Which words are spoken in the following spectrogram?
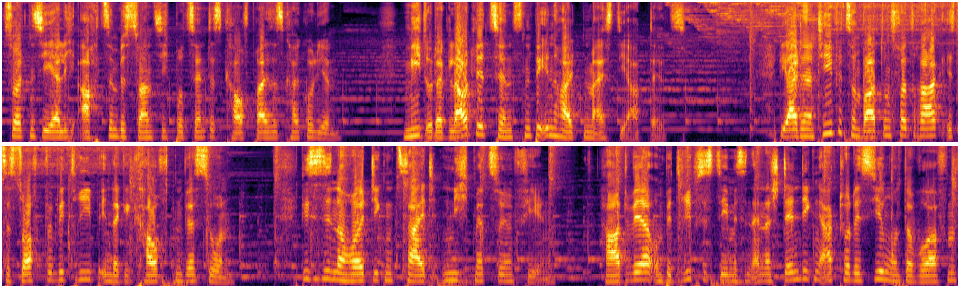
sollten Sie jährlich 18 bis 20 Prozent des Kaufpreises kalkulieren. Miet- oder Cloud-Lizenzen beinhalten meist die Updates. Die Alternative zum Wartungsvertrag ist der Softwarebetrieb in der gekauften Version. Dies ist in der heutigen Zeit nicht mehr zu empfehlen. Hardware und Betriebssysteme sind einer ständigen Aktualisierung unterworfen,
